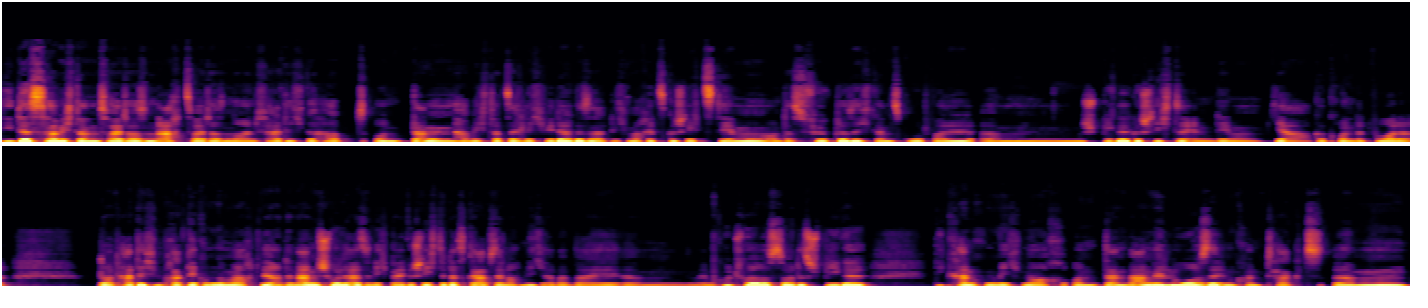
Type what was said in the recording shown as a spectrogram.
Die DIS habe ich dann 2008, 2009 fertig gehabt und dann habe ich tatsächlich wieder gesagt, ich mache jetzt Geschichtsthemen und das fügte sich ganz gut, weil ähm, Spiegel Geschichte in dem Jahr gegründet wurde. Dort hatte ich ein Praktikum gemacht während der Nannenschule, also nicht bei Geschichte, das gab es ja noch nicht, aber bei ähm, im Kulturressort des Spiegel. Die kannten mich noch und dann waren wir lose in Kontakt. Ähm,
